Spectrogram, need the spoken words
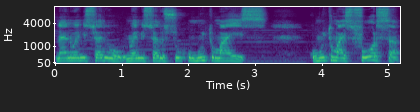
né, no hemisfério no hemisfério sul com muito mais com muito mais força,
